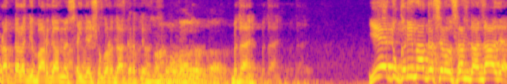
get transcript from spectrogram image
رب تعالیٰ کی بارگاہ میں سجدہ شکر ادا کرتے ہوئے۔ بتائیں؟ یہ تو کریمہ کا صلی اللہ علیہ وسلم کا انداز ہے۔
